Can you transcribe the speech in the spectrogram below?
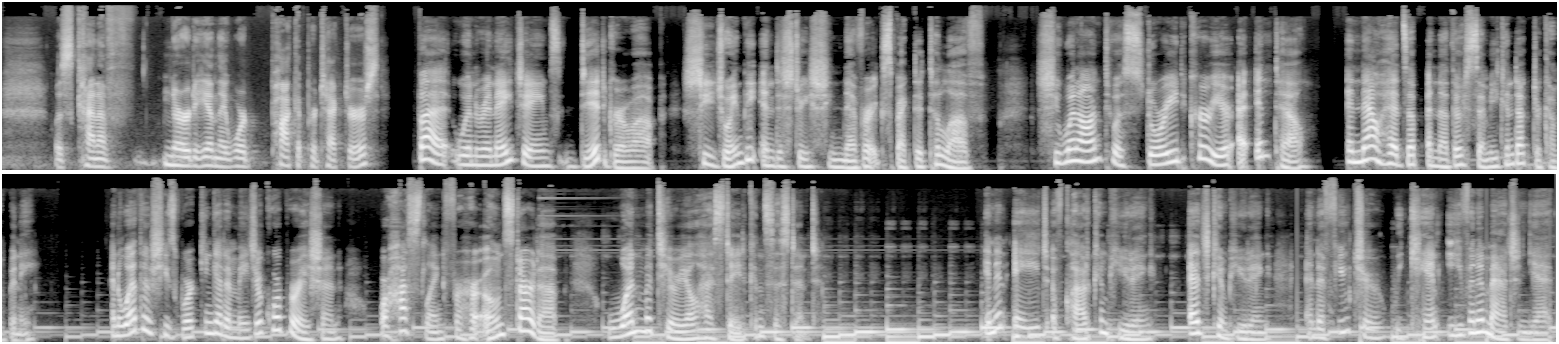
was kind of nerdy and they wore pocket protectors. But when Renée James did grow up, she joined the industry she never expected to love. She went on to a storied career at Intel and now heads up another semiconductor company. And whether she's working at a major corporation or hustling for her own startup, one material has stayed consistent. In an age of cloud computing edge computing, and a future we can't even imagine yet,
